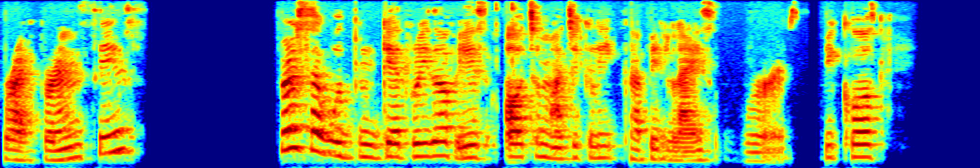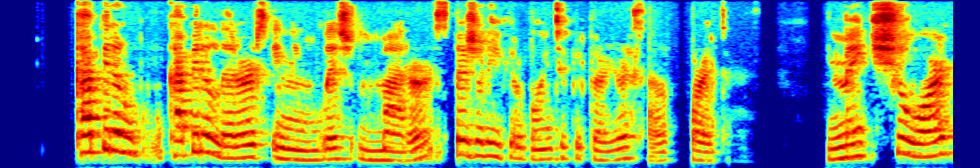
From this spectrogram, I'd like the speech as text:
preferences. First I would get rid of is automatically capitalized words because capital, capital letters in English matter, especially if you're going to prepare yourself for a test. Make sure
